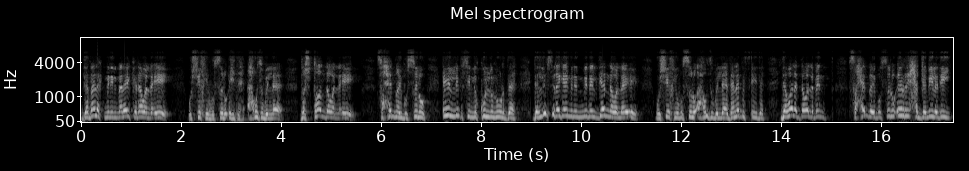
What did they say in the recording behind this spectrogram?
ده ملك من الملائكة ده ولا إيه؟ والشيخ يبص له إيه ده؟ أعوذ بالله ده شيطان ده ولا إيه؟ صاحبنا يبص له إيه اللبس اللي كله نور ده؟ ده اللبس ده جاي من من الجنة ولا إيه؟ والشيخ يبص له أعوذ بالله ده لابس إيه ده؟ ده ولد ده ولا بنت؟ صاحبنا يبص له إيه الريحة الجميلة دي؟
